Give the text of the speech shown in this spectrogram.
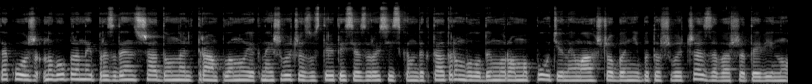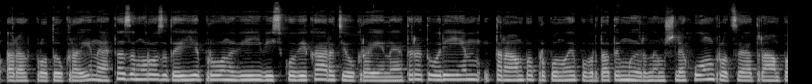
Також новообраний президент США Дональд Трамп планує якнайшвидше зустрітися з російським диктатором Володимиром Путіним, а щоб нібито швидше завершити війну РФ проти України та заморозити її про новій військовій карті України. Території Трампа пропонує повертати мирним шляхом. Про це Трамп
